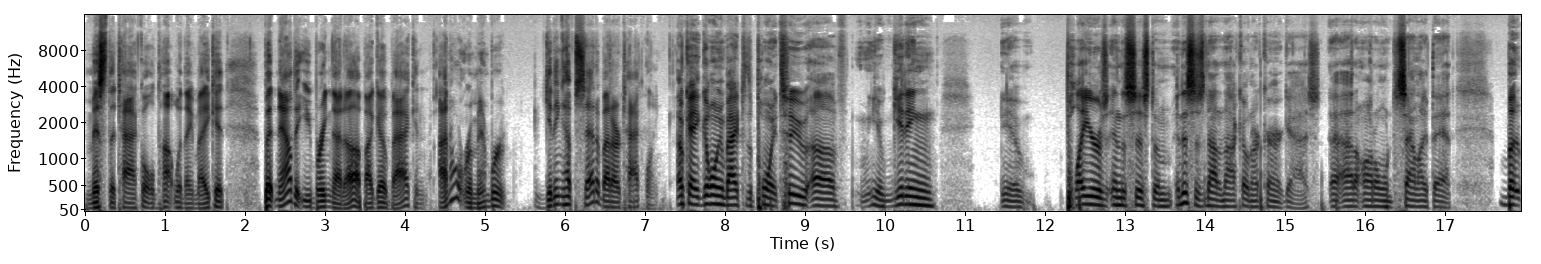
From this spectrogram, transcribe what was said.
miss the tackle, not when they make it. But now that you bring that up, I go back and I don't remember getting upset about our tackling. Okay, going back to the point too of you know getting you know players in the system, and this is not a knock on our current guys. I don't, I don't want to sound like that, but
